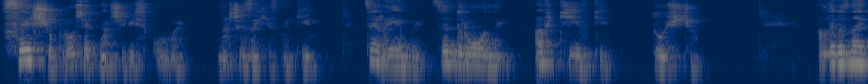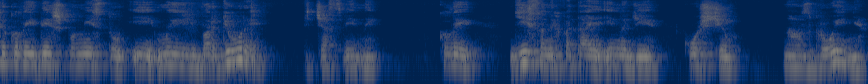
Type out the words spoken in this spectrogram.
Все, що просять наші військові, наші захисники. Це риби, це дрони, автівки тощо. Але ви знаєте, коли йдеш по місту і миють бордюри під час війни, коли дійсно не вистачає іноді коштів на озброєння,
